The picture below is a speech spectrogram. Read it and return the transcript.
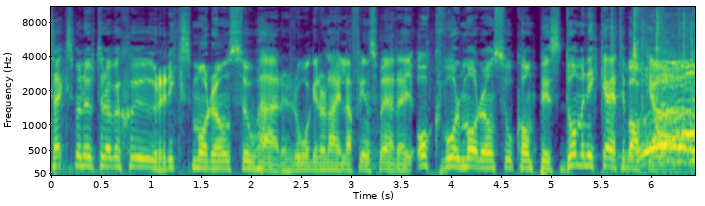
Sex minuter över sju, Riksmorgonzoo här. Roger och Laila finns med dig och vår morgonzoo-kompis Dominika är tillbaka. Ja,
